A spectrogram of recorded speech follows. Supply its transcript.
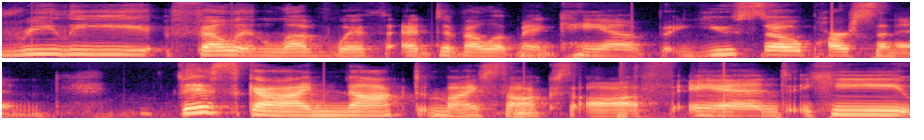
really fell in love with at development camp, Juuso Parssinen this guy knocked my socks off and he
